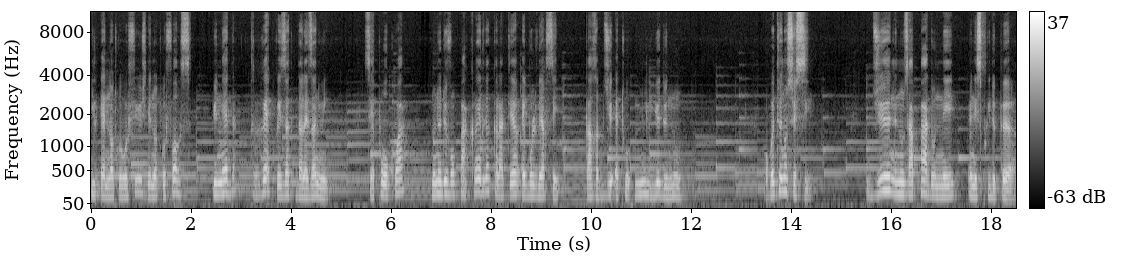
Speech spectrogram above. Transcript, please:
il est notre refuge et notre force, une aide très présente dans les ennuis. C'est pourquoi nous ne devons pas craindre quand la terre est bouleversée, car Dieu est au milieu de nous. Retenons ceci. Dieu ne nous a pas donné un esprit de peur,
